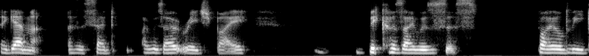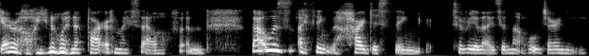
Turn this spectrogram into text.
again, as I said, I was outraged by because I was a spoiled wee girl, you know, in a part of myself. And that was, I think, the hardest thing to realize in that whole journey.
